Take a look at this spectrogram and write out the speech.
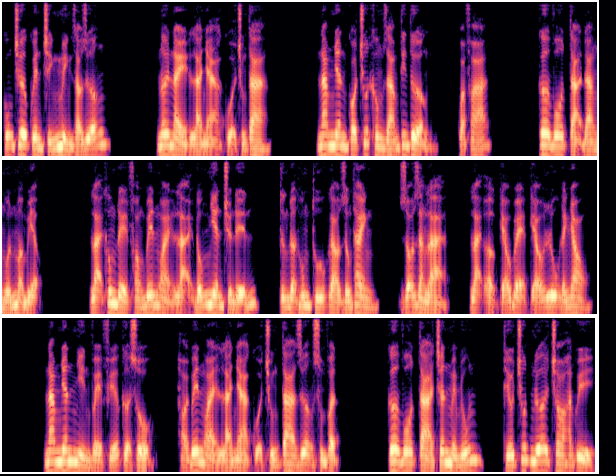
cũng chưa quên chính mình giáo dưỡng. Nơi này là nhà của chúng ta. Nam nhân có chút không dám tin tưởng, quá phá. Cơ vô tả đang muốn mở miệng. Lại không để phòng bên ngoài lại bỗng nhiên truyền đến, từng đợt hung thú gào giống thanh, rõ ràng là, lại ở kéo bè kéo lũ đánh nhau. Nam nhân nhìn về phía cửa sổ, hỏi bên ngoài là nhà của chúng ta dưỡng sủng vật. Cơ vô tả chân mềm nũng, thiếu chút nữa cho hắn quỷ.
